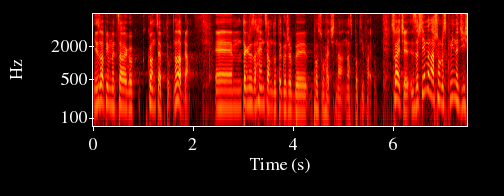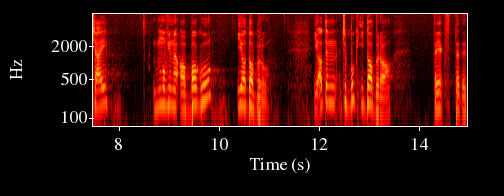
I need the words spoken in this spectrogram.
nie złapiemy całego konceptu. No dobra. Em, także zachęcam do tego, żeby posłuchać na, na Spotify'u. Słuchajcie, zaczniemy naszą rozkminę dzisiaj. Mówimy o Bogu i o dobru. I o tym, czy Bóg i dobro, tak jak wtedy,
